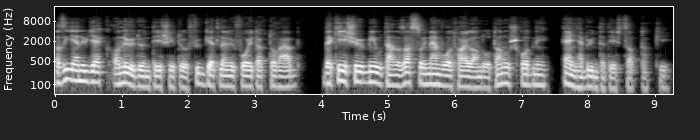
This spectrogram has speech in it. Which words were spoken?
Az ilyen ügyek a nő döntésétől függetlenül folytak tovább, de később, miután az asszony nem volt hajlandó tanúskodni, enyhe büntetést szabtak ki.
